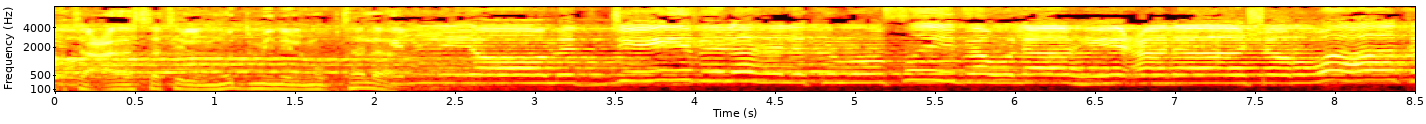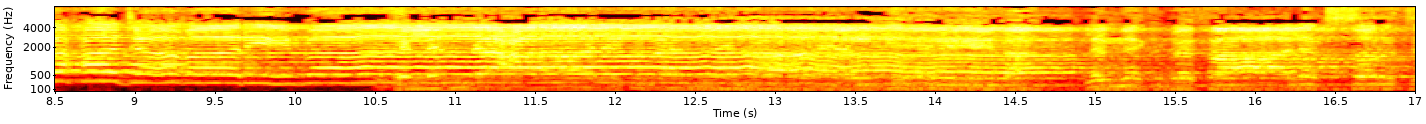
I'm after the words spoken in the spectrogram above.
وتعاسة المدمن المبتلى. كل يوم تجيب لأهلك مصيبة ولا هي على شرواك حاجة غريبة. لأنك بفعلك صرت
